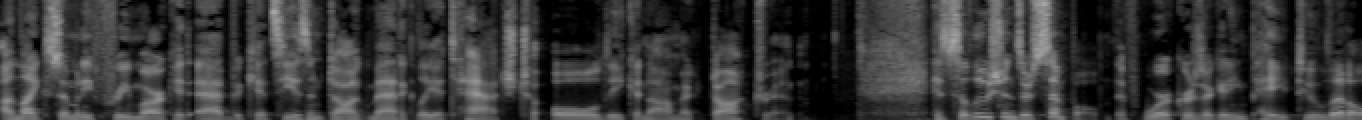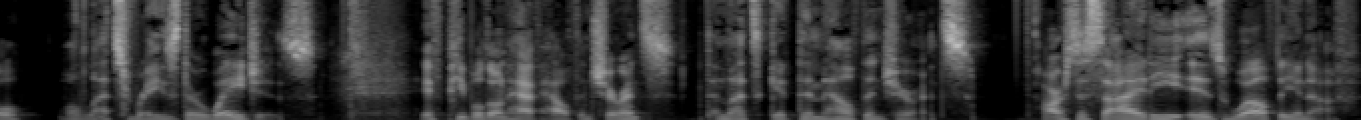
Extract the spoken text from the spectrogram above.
Unlike so many free market advocates, he isn't dogmatically attached to old economic doctrine. His solutions are simple. If workers are getting paid too little, well, let's raise their wages. If people don't have health insurance, then let's get them health insurance. Our society is wealthy enough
